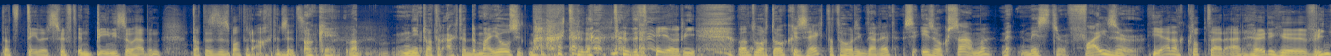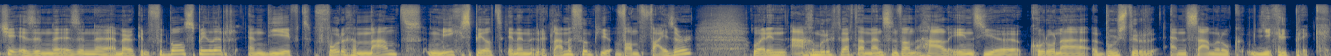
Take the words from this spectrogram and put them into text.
dat Taylor Swift een penis zou hebben, dat is dus wat erachter zit. Oké, niet wat er achter de maillot zit, maar achter de de theorie. Want wordt ook gezegd, dat hoorde ik daarnet, ze is ook samen met Mr. Pfizer. Ja, dat klopt. Haar, haar huidige vriendje is een, is een eh, American footballspeler en die heeft vorige maand meegespeeld in een reclamefilmpje van Pfizer, waarin aangemoedigd werd aan mensen van haal eens je corona-booster en samen ook je griepprik.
